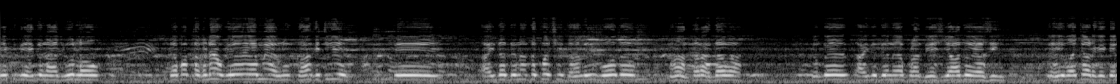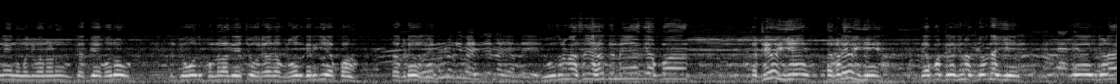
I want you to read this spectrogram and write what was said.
ਇੱਕ ਦੇਸ਼ ਦੇ ਨਾਂ ਜ਼ਰੂਰ ਲਾਓ। ਤੇ ਆਪਾਂ ਤਕੜੇ ਹੋ ਗਏ, ਇਹ ਮੁਹਿੰਮ ਨੂੰ ਗਾਂ ਖਿੱਚੀਏ। ਤੇ ਅੱਜ ਦਾ ਦਿਨ ਦੇਖੋ ਸ਼ਹੀਦਾਂ ਲਈ ਬਹੁਤ ਮਹਾਨਤਾ ਰੱਖਦਾ ਵਾ। ਕਿਉਂਕਿ ਅੱਜ ਦੇ ਦਿਨ ਆਪਣਾ ਦੇਸ਼ ਯਾਦ ਹੋਇਆ ਸੀ ਤੇ ਅਸੀਂ ਵਾ ਝੜ ਕੇ ਕਹਿੰਦੇ ਨੌਜਵਾਨਾਂ ਨੂੰ ਕਿ ਅੱਗੇ ਵਧੋ ਤੇ ਜੋ ਬੰਗਲਾਦੇਸ਼ ਹੋ ਰਿਹਾ ਦਾ ਵਿਰੋਧ ਕਰੀਏ ਆਪਾਂ ਤਕੜੇ ਹੋ ਗਏ ਕੀ ਮੈਸੇਜ ਦੇਣਾ ਚਾਹੁੰਦੇ ਯੂਥ ਨੂੰ ਮੈਸੇਜ ਇਹੋ ਦਿੰਦੇ ਆ ਕਿ ਆਪਾਂ ਇਕੱਠੇ ਹੋਈਏ ਤਕੜੇ ਹੋਈਏ ਤੇ ਆਪਾਂ ਦੇਸ਼ ਨੂੰ ਅੱਗੇ ਵਧਾਈਏ। ਤੇ ਜਿਹੜਾ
